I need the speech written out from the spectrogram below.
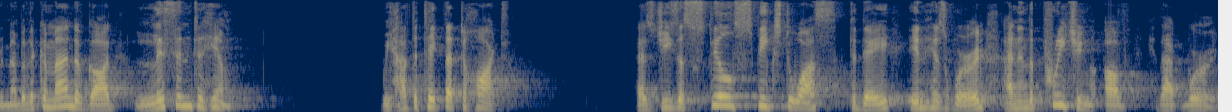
Remember the command of God listen to Him. We have to take that to heart. As Jesus still speaks to us today in His Word and in the preaching of that Word.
